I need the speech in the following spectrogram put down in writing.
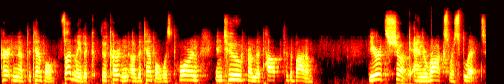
Curtain of the temple. Suddenly, the, the curtain of the temple was torn in two from the top to the bottom. The earth shook and the rocks were split.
